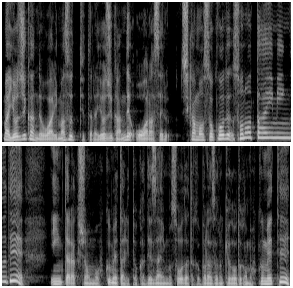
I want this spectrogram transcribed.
まあ4時間で終わりますって言ったら4時間で終わらせる。しかもそこで、そのタイミングでインタラクションも含めたりとかデザインもそうだとかブラウザの挙動とかも含めて、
